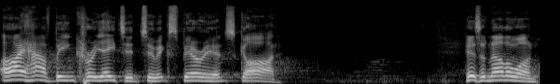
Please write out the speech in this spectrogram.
I have been created to experience God. Here's another one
